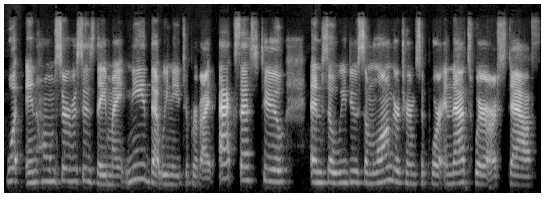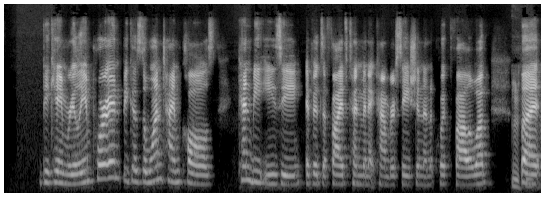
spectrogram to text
what in home services they might need that we need to provide access to. And so we do some longer term support. And that's where our staff became really important because the one time calls can be easy if it's a five ten minute conversation and a quick follow-up mm-hmm. but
